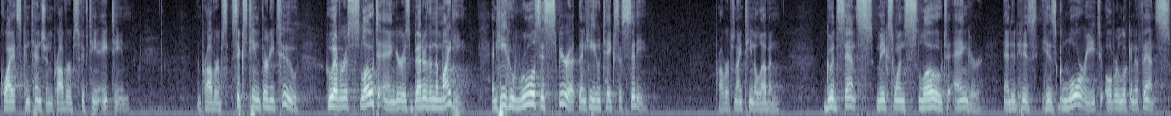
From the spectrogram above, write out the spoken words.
quiets contention. Proverbs 15 18. And Proverbs 16 32. Whoever is slow to anger is better than the mighty and he who rules his spirit than he who takes a city. Proverbs 19:11. Good sense makes one slow to anger, and it is his glory to overlook an offense.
